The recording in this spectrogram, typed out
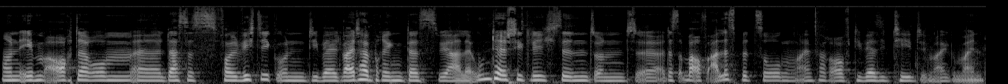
und eben auch darum, äh, dass es voll wichtig und die Welt weiterbringt, dass wir alle unterschiedlich sind und äh, das aber auf alles bezogen, einfach auf Diversität im Allgemeinen.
